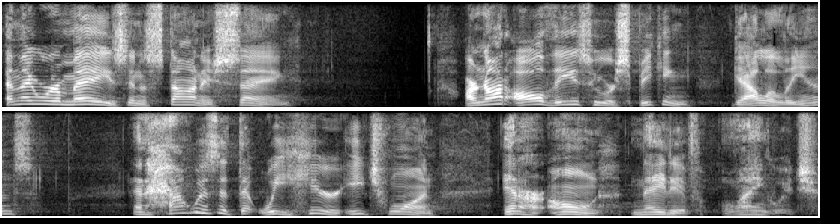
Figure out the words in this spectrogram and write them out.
And they were amazed and astonished, saying, Are not all these who are speaking Galileans? And how is it that we hear each one in our own native language?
